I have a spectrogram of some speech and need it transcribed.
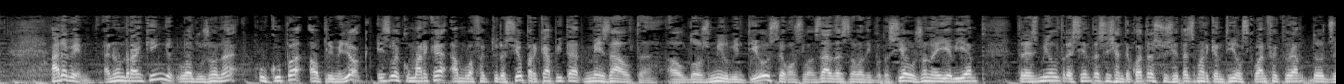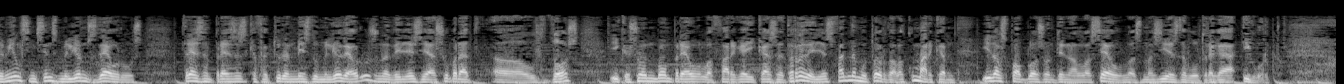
Ara bé, en un rànquing, la d'Osona ocupa el primer lloc. És la comarca amb la facturació per càpita més alta. El 2021, segons les dades de la Diputació, a Osona hi havia 3.364 societats mercantils que van facturar 12.500 milions d'euros. Tres empreses que facturen més d'un milió d'euros, una d'elles ja ha superat els dos i que són bon preu, la Farga i Casa Tarradellas, fan de motor de la comarca i dels pobles on tenen la seu, les masies de Voltregà i Gurb.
